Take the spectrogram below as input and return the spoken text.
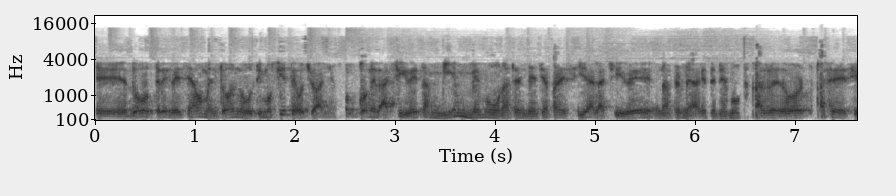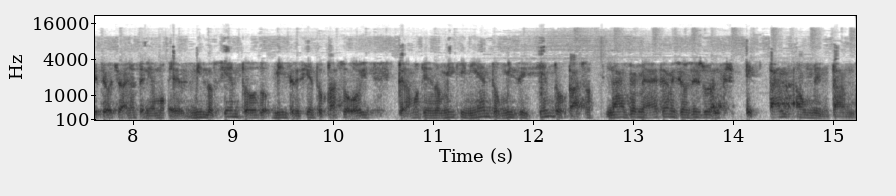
eh, dos o tres veces aumentó en los últimos 7, 8 años. Con el HIV también vemos una tendencia parecida. El HIV, una enfermedad que tenemos alrededor, hace 7, 8 años teníamos eh, 1.200, 1.300 casos, hoy estamos teniendo 1.500, 1.600 casos. Las enfermedades de transmisión sexual están aumentando,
